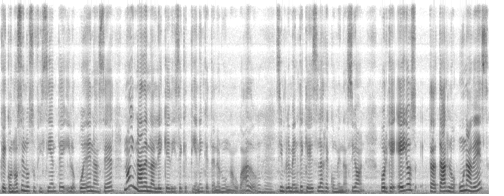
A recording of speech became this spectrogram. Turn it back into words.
que, conocen lo suficiente y lo pueden hacer, no hay nada en la ley que dice que tienen que tener un abogado, simplemente que es la recomendación, porque ellos tratarlo una vez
